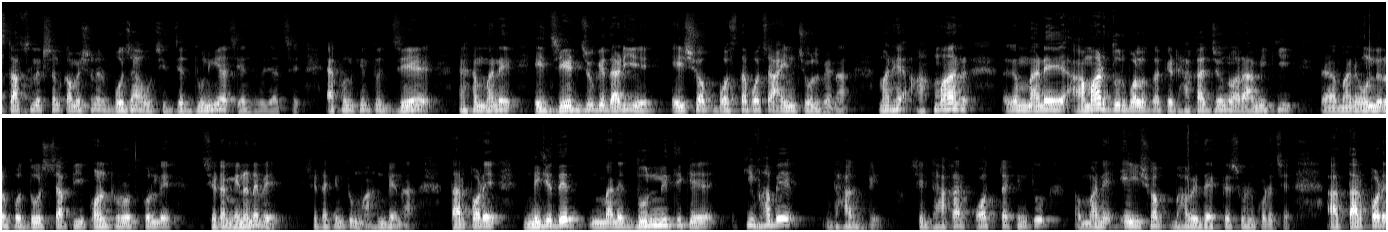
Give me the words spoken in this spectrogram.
স্টাফ সিলেকশন কমিশনের বোঝা উচিত যে দুনিয়া চেঞ্জ হয়ে যাচ্ছে। এখন কিন্তু যে মানে এই জেড যুগে দাঁড়িয়ে এইসব বস্তা পচা আইন চলবে না। মানে আমার মানে আমার দুর্বলতাকে ঢাকার জন্য আর আমি কি মানে অন্যের ওপর দোষ চাপিয়ে কণ্ঠরোধ করলে সেটা মেনে নেবে, সেটা কিন্তু মানবে না। তারপরে নিজেদের মানে দুর্নীতিকে কীভাবে ঢাকবে, সেই ঢাকার পথটা কিন্তু মানে এই সবভাবে দেখতে শুরু করেছে। আর তারপরে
